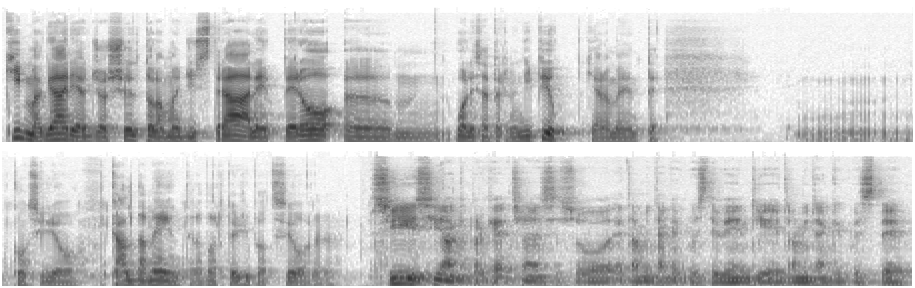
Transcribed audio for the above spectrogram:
chi magari ha già scelto la magistrale, però ehm, vuole saperne di più, chiaramente, mm, consiglio caldamente la partecipazione. Sì, sì, anche perché, cioè, nel senso, è tramite anche questi eventi e tramite anche queste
